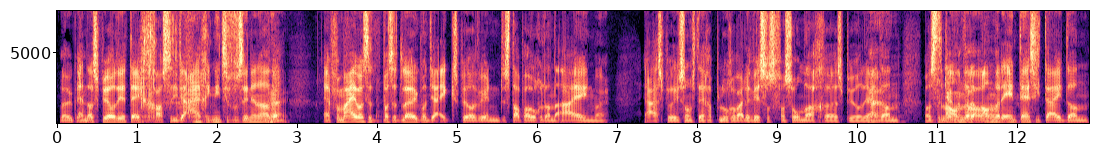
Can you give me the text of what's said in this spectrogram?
Leuk hè? En dan speelde je tegen gasten die er eigenlijk niet zoveel zin in hadden. Nee. En voor mij was het, was het leuk, want ja, ik speel weer een stap hoger dan de A1. Maar ja, speel je soms tegen ploegen waar de wissels van zondag eh speelden. Ja, Ja, dan was het een andere, verhaal. andere intensiteit dan,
